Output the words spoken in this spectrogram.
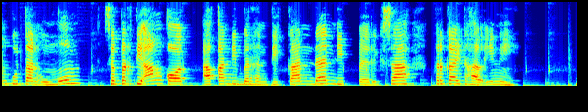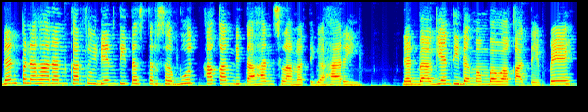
angkutan umum, seperti angkot akan diberhentikan dan diperiksa terkait hal ini. Dan penahanan kartu identitas tersebut akan ditahan selama tiga hari. Dan bagi yang tidak membawa KTP,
